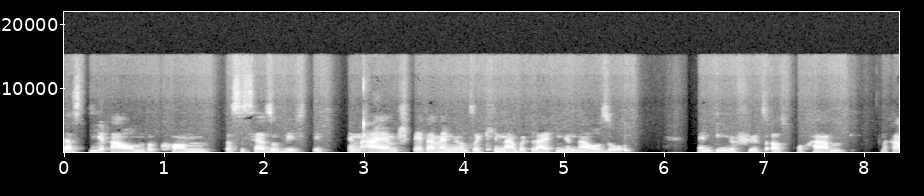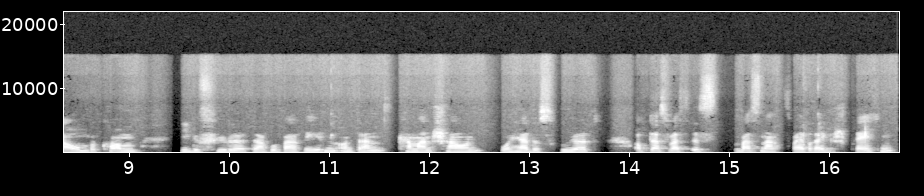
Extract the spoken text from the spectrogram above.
dass die Raum bekommen, das ist ja so wichtig. In allem, später, wenn wir unsere Kinder begleiten, genauso, wenn die einen Gefühlsausbruch haben, Raum bekommen, die Gefühle darüber reden und dann kann man schauen, woher das rührt. Ob das was ist, was nach zwei, drei Gesprächen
